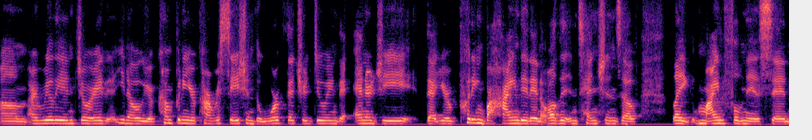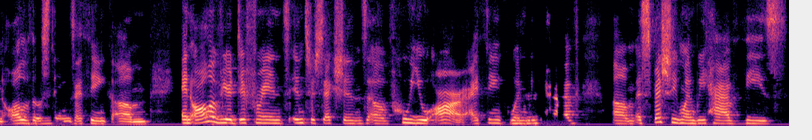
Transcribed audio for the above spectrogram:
Um, I really enjoyed, you know, your company, your conversation, the work that you're doing, the energy that you're putting behind it, and all the intentions of like mindfulness and all of those mm-hmm. things. I think, um, and all of your different intersections of who you are. I think when mm-hmm. we have, um, especially when we have these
